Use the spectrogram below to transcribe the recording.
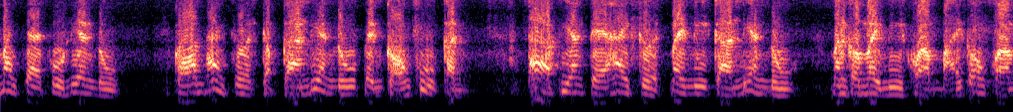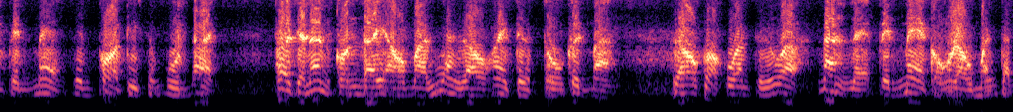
ไม่ใช่ผู้เลี้ยงดู การให้เกิดกับการเลี้ยงดูเป็นของคู่กัน ถ้าเพียงแต่ให้เกิดไม่มีการเลี้ยงดู มันก็ไม่มีความหมายของความเป็นแม่ เป็นพ่อที่สมบูรณ์ได้ เพราะฉะนั้นคนใดเอามาเลี้ยงเราให้เติบโตขึ้นมา เราก็ควรถือว่านั่นแหละเป็นแม่ของเราเหมือนกัน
